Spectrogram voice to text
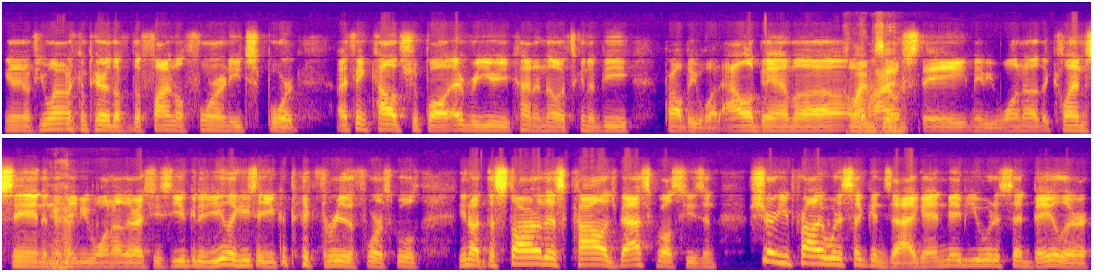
you know, if you want to compare the, the final four in each sport, I think college football every year you kind of know it's going to be probably what Alabama, Clemson. Ohio State, maybe one other Clemson, and then maybe one other SEC. You could, like you said, you could pick three of the four schools. You know, at the start of this college basketball season, sure, you probably would have said Gonzaga, and maybe you would have said Baylor,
